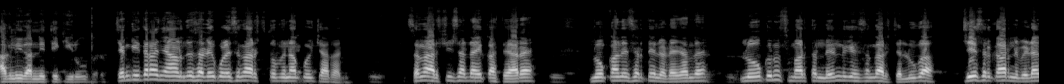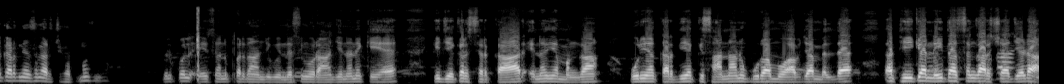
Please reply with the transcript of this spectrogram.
ਅਗਲੀ ਰਣਨੀਤੀ ਕੀ ਰਹੂ ਫਿਰ? ਚੰਗੀ ਤਰ੍ਹਾਂ ਜਾਣਦੇ ਸਾਡੇ ਕੋਲੇ ਸੰਘਰਸ਼ ਤੋਂ ਬਿਨਾ ਕੋਈ ਚਾਰਾ ਨਹੀਂ। ਸੰਘਰਸ਼ ਹੀ ਸਾਡਾ ਇੱਕ ਹਥਿਆਰ ਹੈ। ਲੋਕਾਂ ਦੇ ਸਿਰ ਤੇ ਲੜਿਆ ਜਾਂਦਾ। ਲੋਕ ਇਹਨੂੰ ਸਮਰਥਨ ਦੇਣਗੇ ਸੰਘਰਸ਼ ਚੱਲੂਗਾ। ਜੇ ਸਰਕਾਰ ਨਿਬੇੜਾ ਕਰਨੀ ਹੈ ਸੰਘਰਸ਼ ਖਤਮ ਹੋ ਜਾਊਗਾ। ਬਿਲਕੁਲ ਇਹ ਸਨ ਪ੍ਰਧਾਨ ਜੋਗਿੰਦਰ ਸਿੰਘ ਹੋਰਾਂ ਜਿਨ੍ਹਾਂ ਨੇ ਕਿਹਾ ਹੈ ਕਿ ਜੇਕਰ ਸਰਕਾਰ ਇਹਨਾਂ ਦੀਆਂ ਮੰਗਾਂ ਪੂਰੀਆਂ ਕਰਦੀ ਹੈ ਕਿਸਾਨਾਂ ਨੂੰ ਪੂਰਾ ਮੁਆਵਜ਼ਾ ਮਿਲਦਾ ਹੈ ਤਾਂ ਠੀਕ ਹੈ ਨਹੀਂ ਤਾਂ ਸੰਘਰਸ਼ ਹੈ ਜਿਹੜਾ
